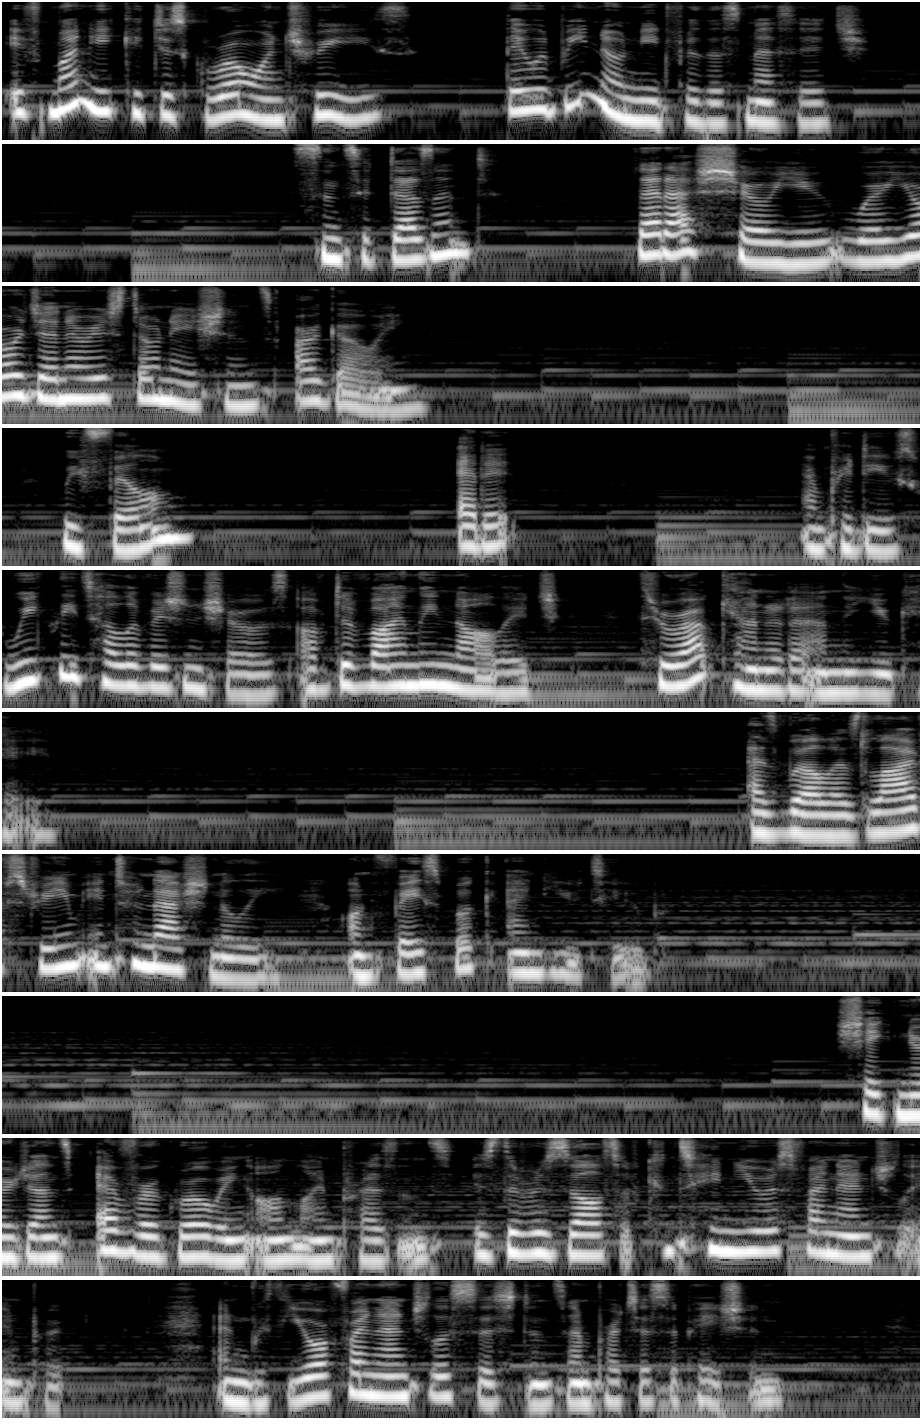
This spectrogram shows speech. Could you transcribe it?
If money could just grow on trees, there would be no need for this message. Since it doesn't, let us show you where your generous donations are going. We film, edit, and produce weekly television shows of divinely knowledge throughout Canada and the UK, as well as live stream internationally on Facebook and YouTube. Sheikh Nurjan's ever growing online presence is the result of continuous financial input, and with your financial assistance and participation,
